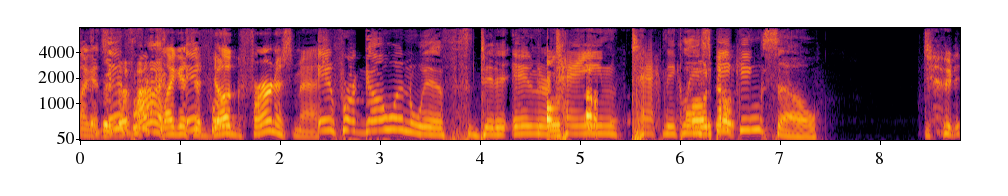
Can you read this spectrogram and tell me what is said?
like it's if we're- like it's a Doug Furnas match. If we're going with did it oh, entertain technically Oh, no. speaking, so Dude,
